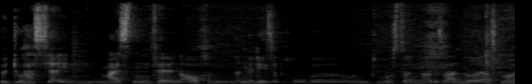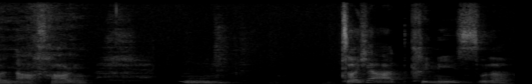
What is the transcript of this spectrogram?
Du hast ja in meisten Fällen auch eine Leseprobe und musst dann alles andere erstmal nachfragen. Solche Art Krimis oder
